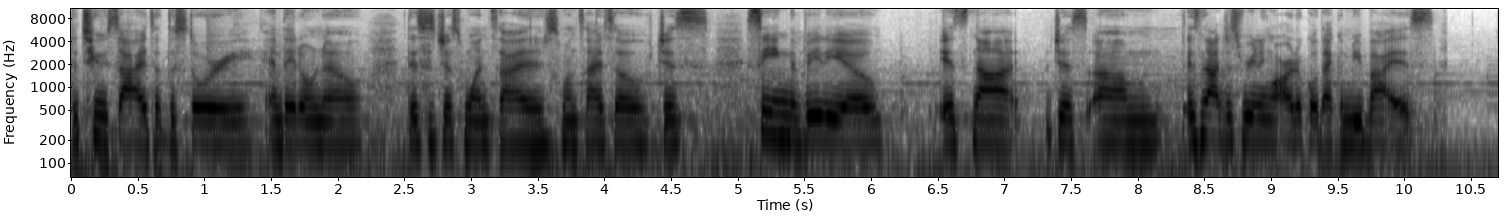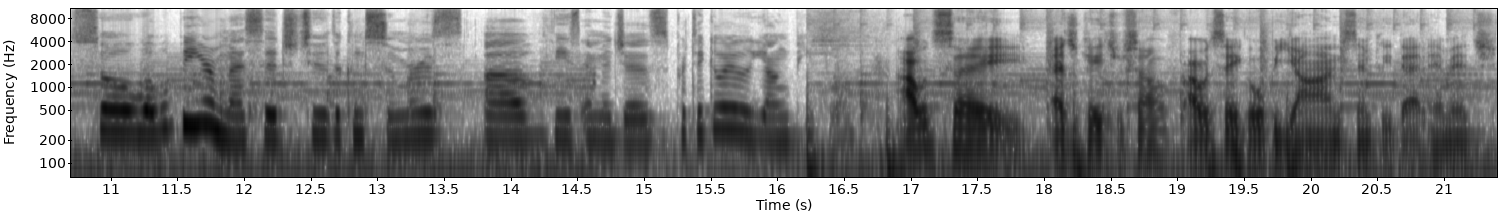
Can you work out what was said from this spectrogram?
the two sides of the story, and they don't know this is just one side, it's one side. So just seeing the video, it's not just um, it's not just reading an article that can be biased. So, what would be your message to the consumers of these images, particularly young people? I would say educate yourself. I would say go beyond simply that image.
